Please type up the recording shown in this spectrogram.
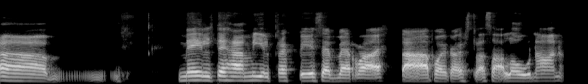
ähm, meillä tehdään meal preppia sen verran, että poikaystävä saa lounaan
